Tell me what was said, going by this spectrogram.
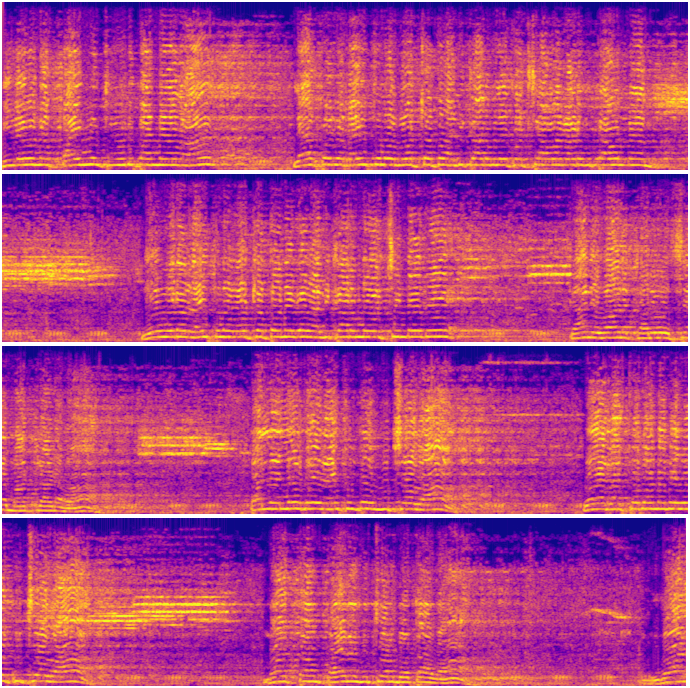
నువ్వేమన్నా పైన నుంచి ఊడిపడినావా లేకపోతే రైతుల ఓట్లతో అధికారంలోకి వచ్చావని అడుగుతా ఉన్నాను నువ్వు కూడా రైతుల ఓట్లతోనే కదా అధికారంలో వచ్చిండేది. కానీ వాళ్ళ కరువు వస్తే మాట్లాడవా? పల్లెల్లో పోయి రైతులతో కూర్చోవా? వాళ్ళ రక్తబండ మీద కూర్చోవా? మొత్తం పైన కూర్చొని పోతావా? ఇవాళ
